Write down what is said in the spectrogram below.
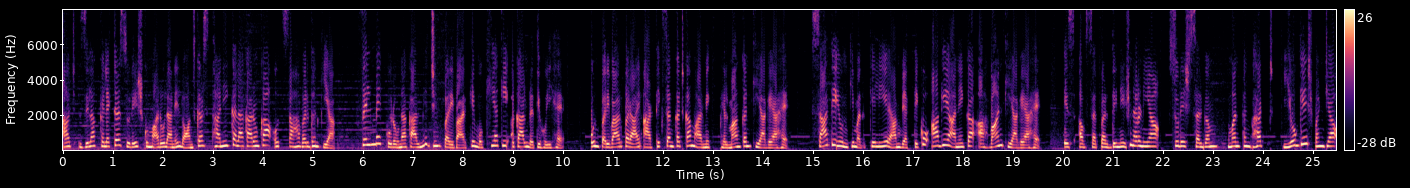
आज जिला कलेक्टर सुरेश कुमार ओला ने लॉन्च कर स्थानीय कलाकारों का उत्साहवर्धन किया। फ़िल्म में कोरोना काल में जिन परिवार के मुखिया की अकाल मृत्यु हुई है, उन परिवार पर आए आर्थिक संकट का मार्मिक फिल्मांकन किया गया है। साथ ही उनकी मदद के लिए आम व्यक्ति को आगे आने का आह्वान किया गया है। इस अवसर पर दिनेश नरनिया, सुरेश सरगम, मंथन भट्ट, योगेश पंड्या,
